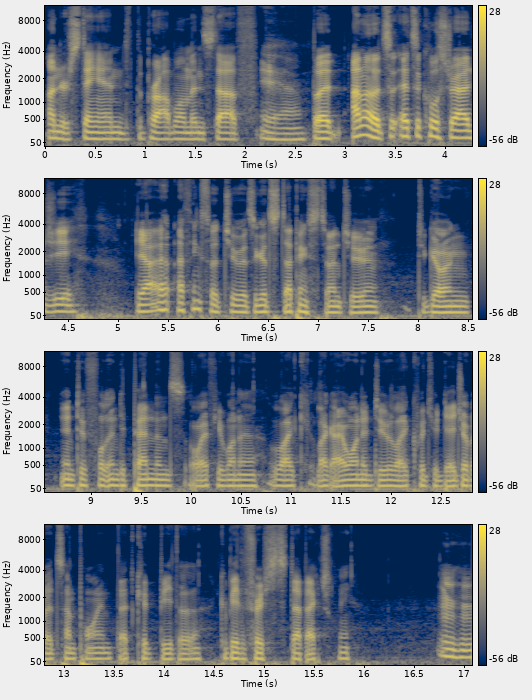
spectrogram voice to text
understand the problem and stuff. yeah. But I don't know, it's it's a cool strategy. Yeah, I, I think so too. It's a good stepping stone to to going into full independence, or if you want to like like I want to do like quit your day job at some point, that could be the could be the first step actually. Mm-hmm.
